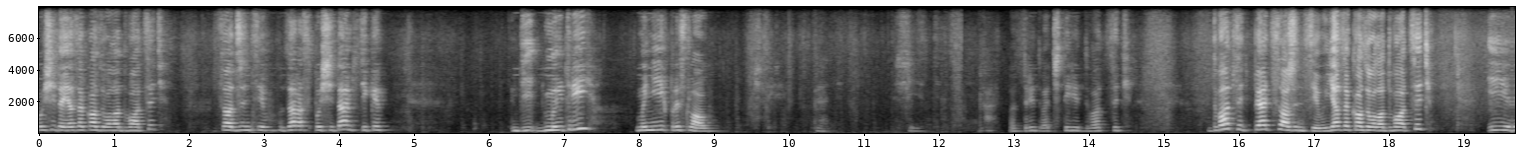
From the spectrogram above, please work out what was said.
посчитай, я заказувала 20 саджанців. Зараз посчитаємо, стільки Дмитрій мені їх прислав. 4, 5, 6, 23, 24, 20. 25 саджанців. Я заказувала 20. І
